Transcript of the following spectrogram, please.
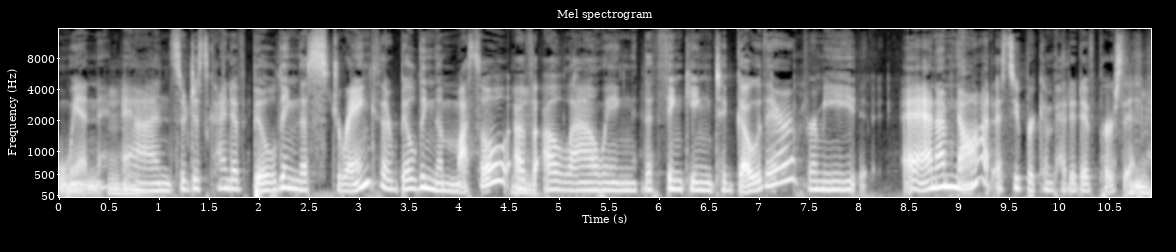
win. Mm-hmm. And so just kind of building the strength or building the muscle of hmm. allowing the thinking to go there for me. And I'm not a super competitive person,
